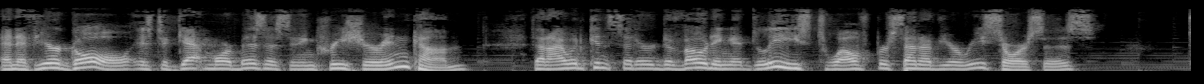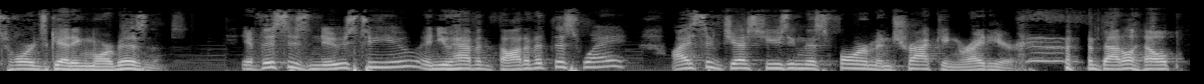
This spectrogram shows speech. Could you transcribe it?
And if your goal is to get more business and increase your income, then I would consider devoting at least 12% of your resources towards getting more business. If this is news to you and you haven't thought of it this way, I suggest using this form and tracking right here. That'll help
